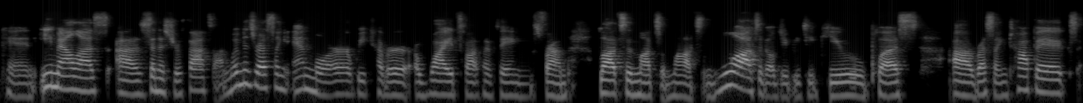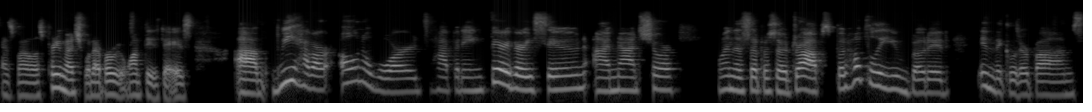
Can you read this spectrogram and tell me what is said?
can email us, uh, send us your thoughts on women's wrestling and more. We cover a wide swath of things from lots and lots and lots and lots of LGBTQ plus uh, wrestling topics, as well as pretty much whatever we want these days. Um, we have our own awards happening very, very soon. I'm not sure when this episode drops, but hopefully you voted in the glitter bombs.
